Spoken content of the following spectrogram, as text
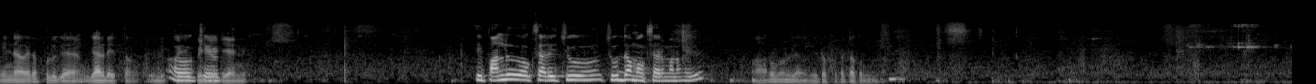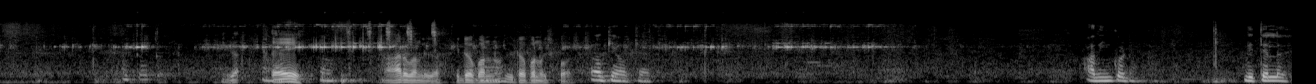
నిన్నవైతే ఫుల్ గ్యారెడ్ ఇస్తాం. ఓకే. ఈ పండ్లు ఒకసారి చూ చూద్దాం ఒకసారి మనం ఇది ఆరు లేదు ఇటు ఒకటి తక్కువ. ఇక ఏయ్. ఆరు పనులు ఇక ఇటో పన్ను ఇటో పన్ను ఉంచుకోవాలి. Okay okay okay. అది ఇంకోటి. ఇది తెల్లది.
